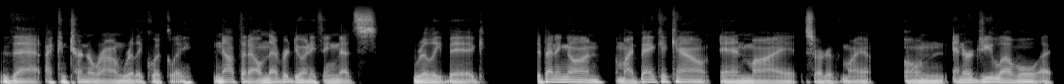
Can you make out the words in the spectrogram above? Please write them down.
that I can turn around really quickly. Not that I'll never do anything that's really big. Depending on my bank account and my sort of my own energy level at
